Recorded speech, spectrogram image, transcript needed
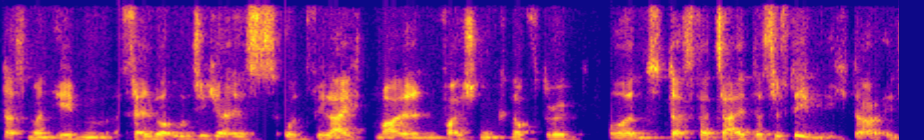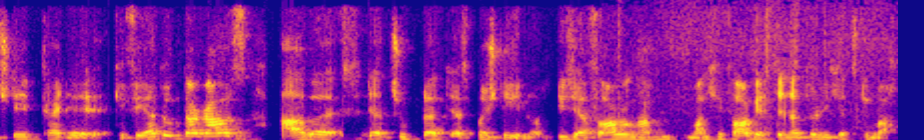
dass man eben selber unsicher ist und vielleicht mal einen falschen Knopf drückt. Und das verzeiht das System nicht. Da entsteht keine Gefährdung daraus, aber der Zug bleibt erstmal stehen. Und diese Erfahrung haben manche Fahrgäste natürlich jetzt gemacht.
